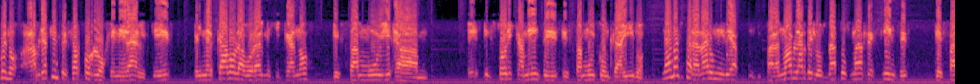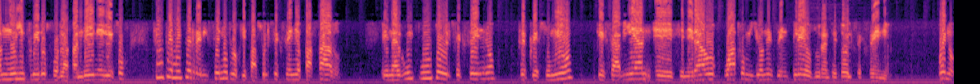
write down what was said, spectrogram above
Bueno, habría que empezar por lo general, que es el mercado laboral mexicano que está muy, am, eh, históricamente está muy contraído. Nada más para dar una idea, para no hablar de los datos más recientes, que están muy influidos por la pandemia y eso, simplemente revisemos lo que pasó el sexenio pasado. En algún punto del sexenio se presumió que se habían eh, generado 4 millones de empleos durante todo el sexenio. Bueno,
